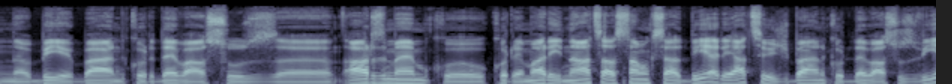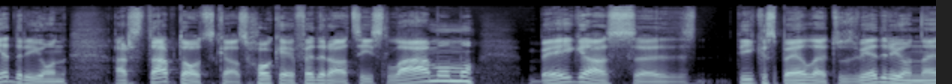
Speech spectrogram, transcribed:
un uh, bija bērni, kuri devās uz uh, ārzemēm, ku, kuriem arī nācās samaksāt. Bija arī atsevišķi bērni, kuri devās uz Zviedriju, un ar Startautiskās hokeja federācijas lēmumu beigās. Uh, tika spēlēt uz Zviedriju un ne,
